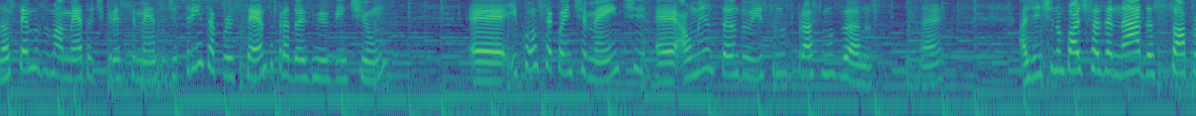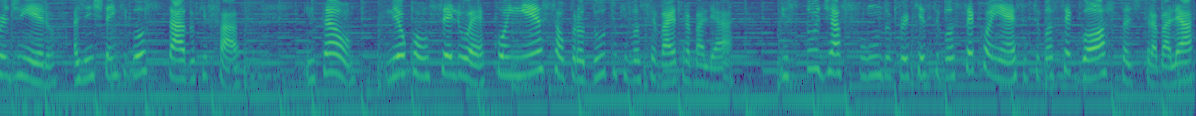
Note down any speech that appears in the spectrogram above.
Nós temos uma meta de crescimento de 30% para 2021 é, e, consequentemente, é, aumentando isso nos próximos anos. Né? A gente não pode fazer nada só por dinheiro, a gente tem que gostar do que faz. Então, meu conselho é conheça o produto que você vai trabalhar, estude a fundo, porque se você conhece, se você gosta de trabalhar,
